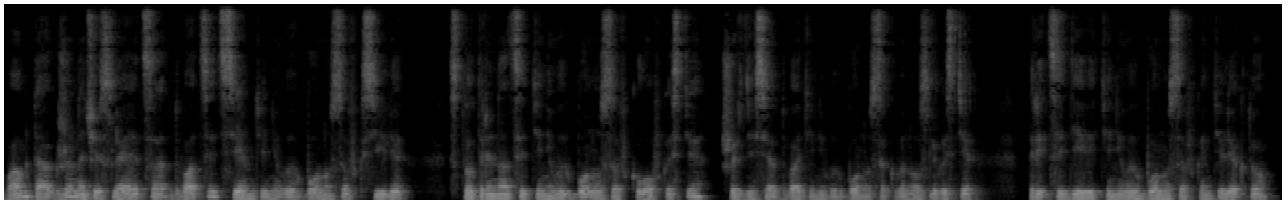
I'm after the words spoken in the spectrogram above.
вам также начисляется 27 теневых бонусов к силе, 113 теневых бонусов к ловкости, 62 теневых бонуса к выносливости, 39 теневых бонусов к интеллекту,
